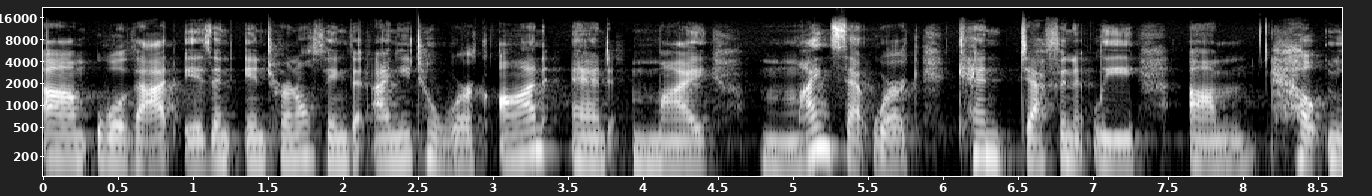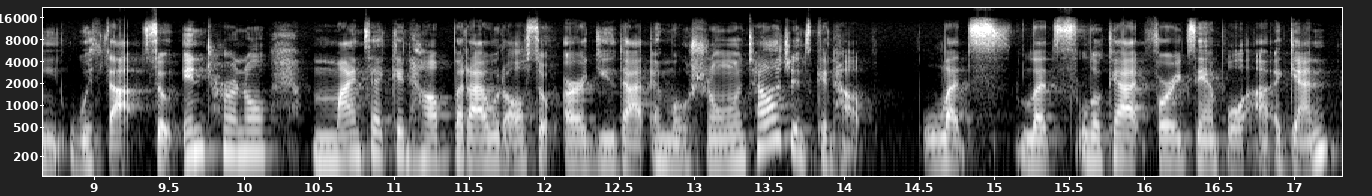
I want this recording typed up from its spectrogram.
Um, well, that is an internal thing that I need to work on, and my mindset work can definitely um, help me with that. So, internal mindset can help, but I would also argue that emotional intelligence can help let's let's look at for example uh, again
